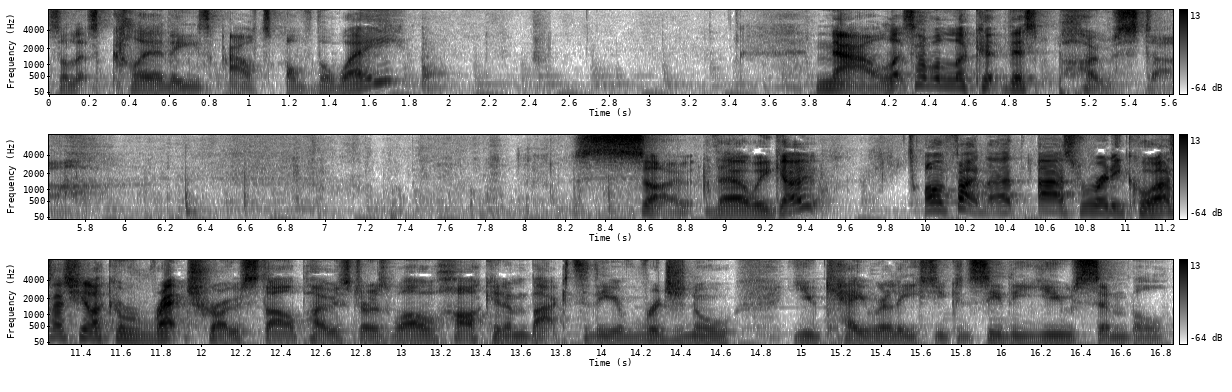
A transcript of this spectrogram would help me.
So let's clear these out of the way. Now, let's have a look at this poster. So, there we go. Oh, in fact, that, that's really cool. That's actually like a retro style poster as well, harkening back to the original UK release. You can see the U symbol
